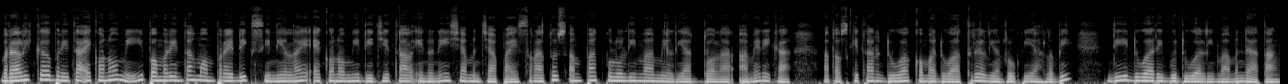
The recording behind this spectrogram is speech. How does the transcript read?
Beralih ke berita ekonomi, pemerintah memprediksi nilai ekonomi digital Indonesia mencapai 145 miliar dolar Amerika atau sekitar 2,2 triliun rupiah lebih di 2025 mendatang.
